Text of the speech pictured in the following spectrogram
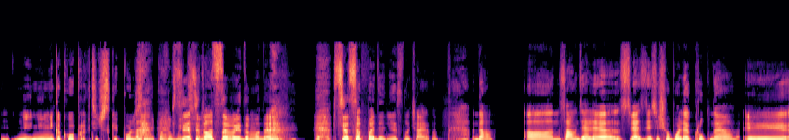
ни, ни, никакого практической пользы, не подумайте. Вся ситуация выдуманная. Все совпадения случайно. Да. А, на самом деле связь здесь еще более крупная, и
